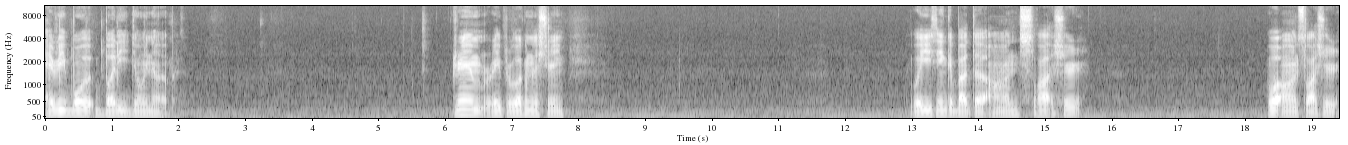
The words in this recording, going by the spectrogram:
Everybody join up. Grim Raper, welcome to the stream. What do you think about the onslaught shirt? What onslaught shirt?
